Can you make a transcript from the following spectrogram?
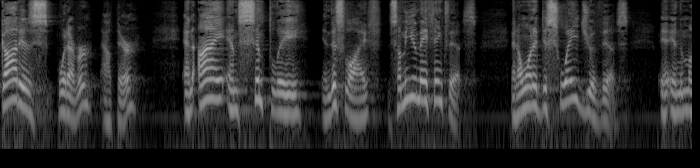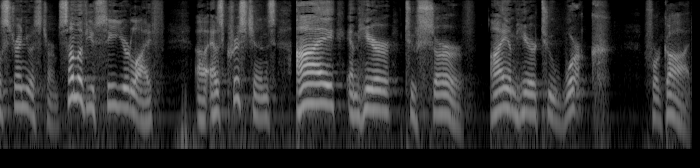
God is whatever out there, and I am simply in this life. Some of you may think this, and I want to dissuade you of this in the most strenuous terms. Some of you see your life uh, as Christians. I am here to serve. I am here to work for God.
